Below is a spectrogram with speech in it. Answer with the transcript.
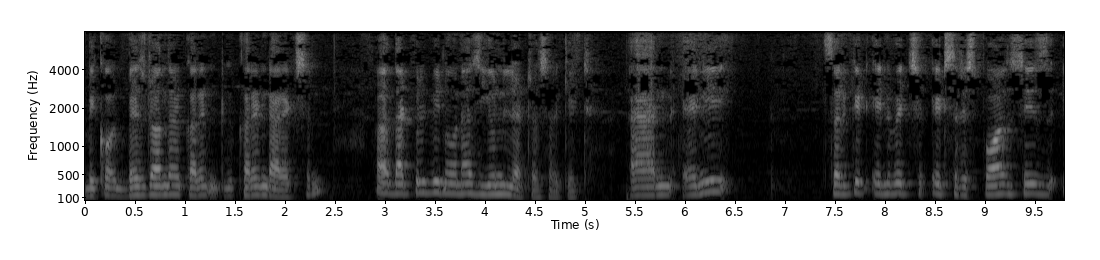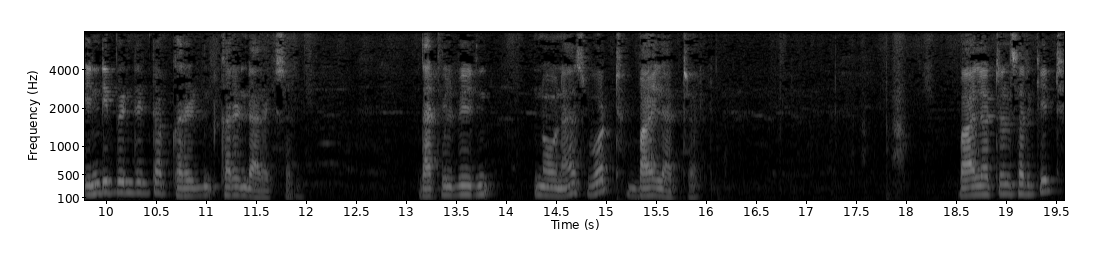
because based on the current current direction uh, that will be known as unilateral circuit. And any circuit in which its response is independent of current current direction that will be known as what? Bilateral. Bilateral circuit.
